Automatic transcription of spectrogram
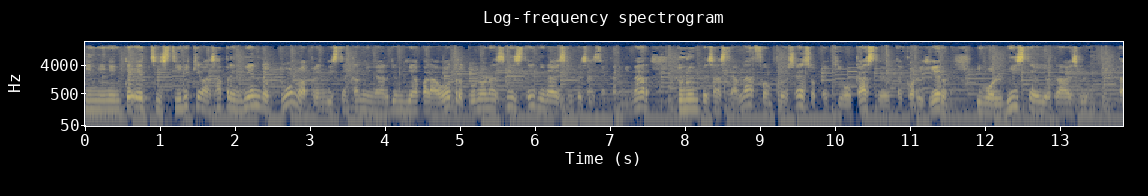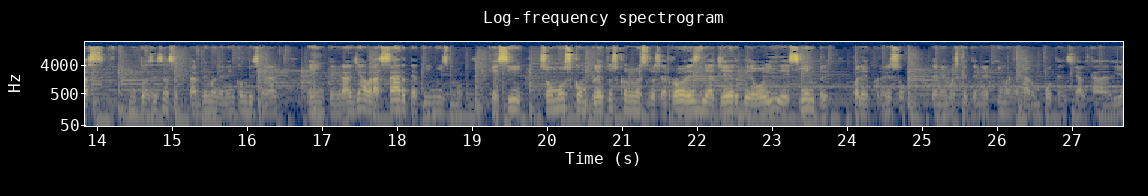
inminente existir y que vas aprendiendo. Tú no aprendiste a caminar de un día para otro, tú no naciste y de una vez empezaste a caminar, tú no empezaste a hablar, fue un proceso, te equivocaste, te corrigieron y volviste y otra vez lo intentaste. Entonces aceptar de manera incondicional e integral y abrazarte a ti mismo, que sí, somos completos con nuestros errores de ayer, de hoy y de siempre, por eso tenemos que tener y manejar un potencial cada día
